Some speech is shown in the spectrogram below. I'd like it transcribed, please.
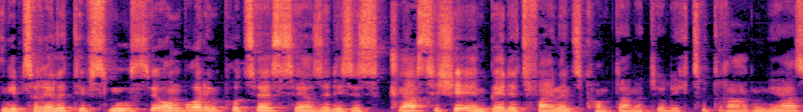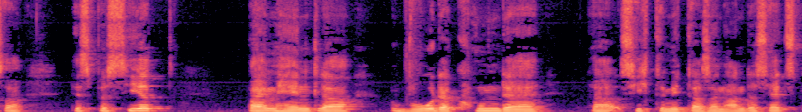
Dann gibt es relativ smooth Onboarding-Prozesse. Also dieses klassische Embedded Finance kommt da natürlich zu tragen. Ja, also das passiert beim Händler, wo der Kunde äh, sich damit auseinandersetzt.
